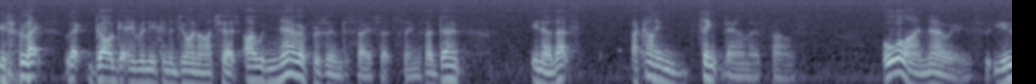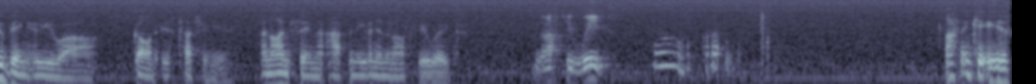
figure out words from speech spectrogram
you know, let, let God get him and he's going to join our church. I would never presume to say such things. I don't, you know, that's, I can't even think down those paths. All I know is that you being who you are, God is touching you. And I'm seeing that happen even in the last few weeks. The last few weeks. Well, I, I think it is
